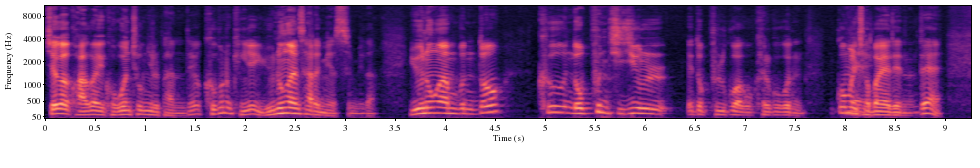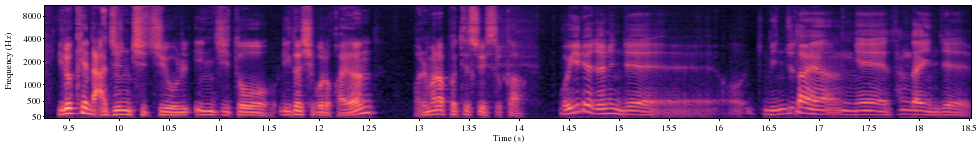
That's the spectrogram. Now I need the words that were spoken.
제가 과거에 고건 총리를 봤는데요. 그분은 굉장히 유능한 사람이었습니다. 유능한 분도 그 높은 지지율에도 불구하고 결국은 꿈을 네. 접어야 됐는데 이렇게 낮은 지지율, 인지도, 리더십으로 과연 얼마나 버틸 수 있을까? 오히려 저는 이제 어, 민주당의 상당히 이제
